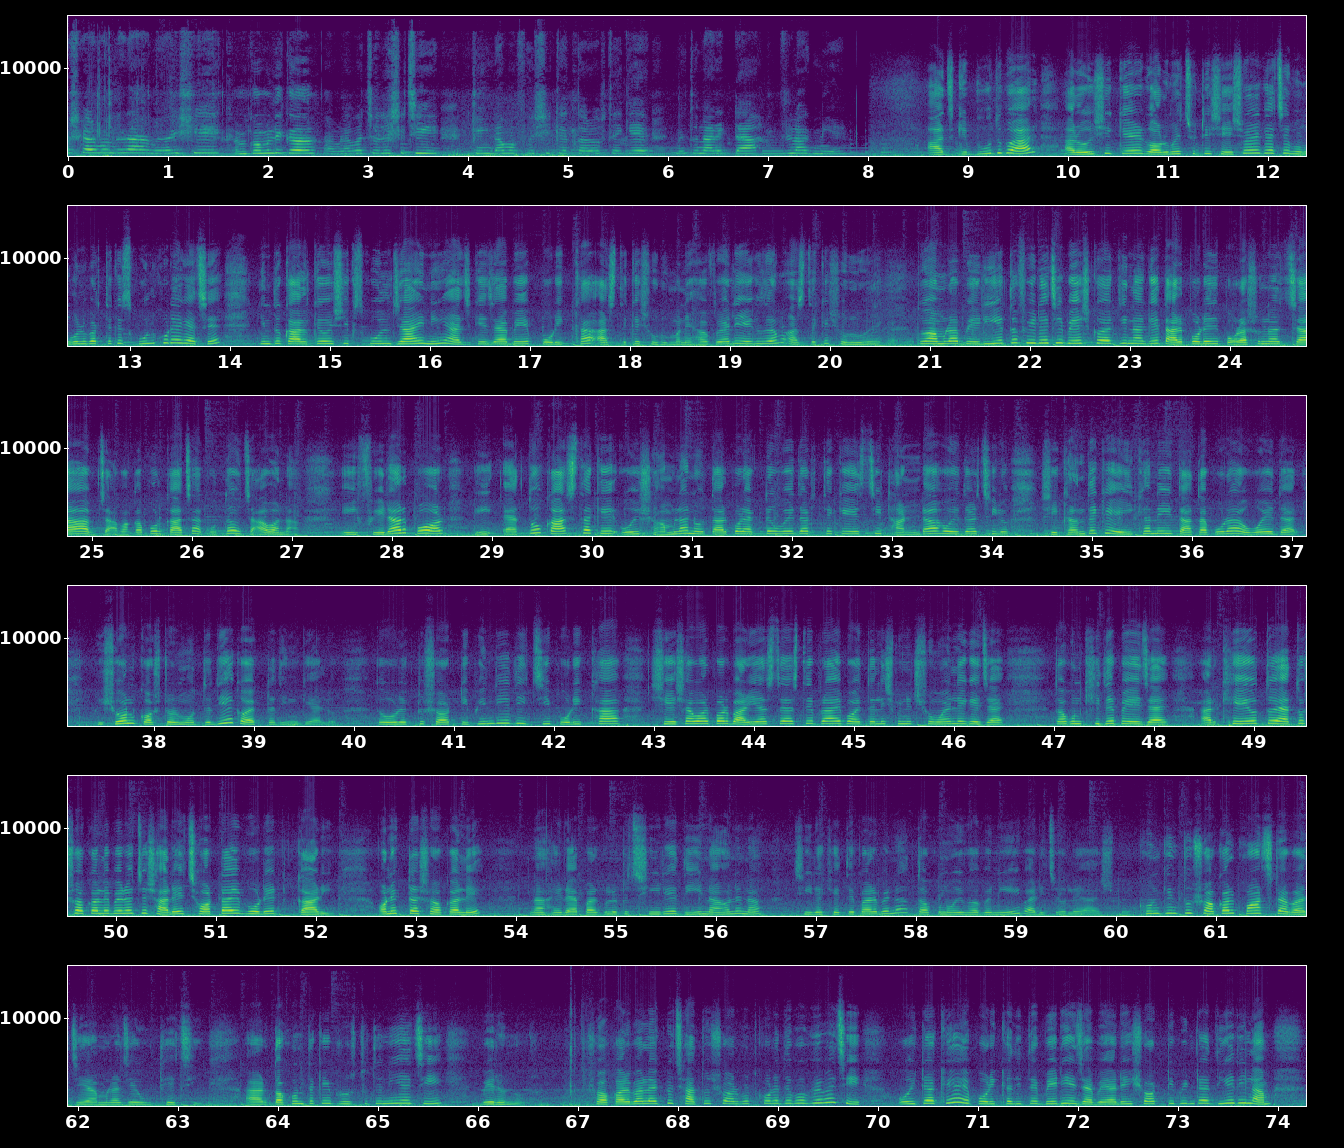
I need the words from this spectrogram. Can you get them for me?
নমস্কার বন্ধুরা আমি ঐশিক। আমি কমলিকা। আমরা আবার চলে এসেছি কিংডম অফ ঐশিকের তরফ থেকে নতুন আরেকটা ব্লগ নিয়ে। আজকে বুধবার আর ঐশিকের গরমের ছুটি শেষ হয়ে গেছে মঙ্গলবার থেকে স্কুল খুলে গেছে কিন্তু কালকে ঐশিক স্কুল যায়নি আজকে যাবে পরীক্ষা আজ থেকে শুরু মানে হাফ ইয়ারলি এক্সাম আজ থেকে শুরু হয়ে গেল। তো আমরা বেরিয়ে তো ফিরেছি বেশ কয়েকদিন আগে তারপরে পড়াশোনার চাপ জামা কাপড় কাচা কোথাও যাওয়া না। এই ফেরার পর এই এত কাজ থাকে ওই সামলানো, তারপর একটা ওয়েদার থেকে এসছি, ঠান্ডা ওয়েদার ছিল, সেখান থেকে এইখানে এই তাতাপোড়া ওয়েদার ভীষণ কষ্টর মধ্যে দিয়ে কয়েকটা দিন গেল। তো ওর একটু শর্ট টিফিন দিয়ে দিচ্ছি, পরীক্ষা শেষ হওয়ার পর বাড়ি আসতে আসতে প্রায় পঁয়তাল্লিশ মিনিট সময় লেগে যায়, তখন খিদে পেয়ে যায়। আর খেয়েও তো এত সকালে বেরোচ্ছে, সাড়ে ছটায় ভোরের গাড়ি, অনেকটা সকালে। না, এই র্যাপারগুলো একটু ছিঁড়ে দিই, না হলে না ছিঁড়ে খেতে পারবে না, তখন ওইভাবে নিয়েই বাড়ি চলে আসবে। এখন কিন্তু সকাল পাঁচটা বাজে, আমরা যে উঠেছি। আর তখন থেকেই প্রস্তুতি নিয়েছি বেরোনোর। সকালবেলা একটু ছাতুর শরবত করে দেবো ভেবেছি, ওইটা খেয়ে পরীক্ষা দিতে বেরিয়ে যাবে, আর এই শর্ট টিফিনটা দিয়ে দিলাম,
